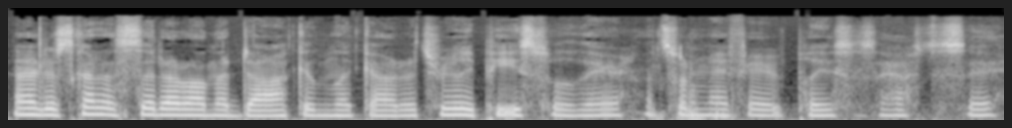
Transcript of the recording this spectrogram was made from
And I just kind of sit out on the dock and look out. It's really peaceful there. That's one of my favorite places, I have to say.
